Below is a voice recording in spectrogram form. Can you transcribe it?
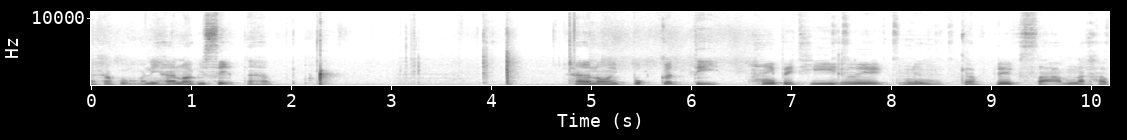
นะครับผมอันนี้ฮานอยพิเศษนะครับ ฮานอยปกติให้ไปที่เลขหนึ่งกับเลขสามนะครับ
